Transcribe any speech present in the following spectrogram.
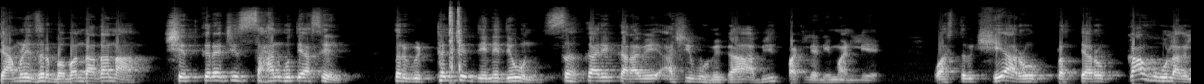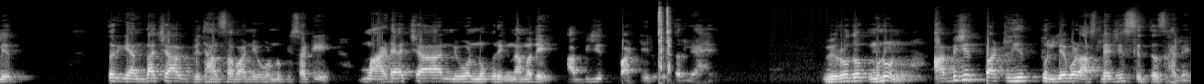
त्यामुळे जर बबनदादांना शेतकऱ्याची सहानुभूती असेल तर विठ्ठलचे देणे देऊन सहकार्य करावे अशी भूमिका अभिजित पाटील यांनी मांडली आहे. वास्तविक हे आरोप प्रत्यारोप का होऊ लागलेत? तर यंदाच्या विधानसभा निवडणुकीसाठी माढ्याच्या निवडणूक रिंगणामध्ये अभिजित पाटील उतरले आहेत. विरोधक म्हणून अभिजित पाटील हे तुल्यबळ असल्याचे सिद्ध झाले.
